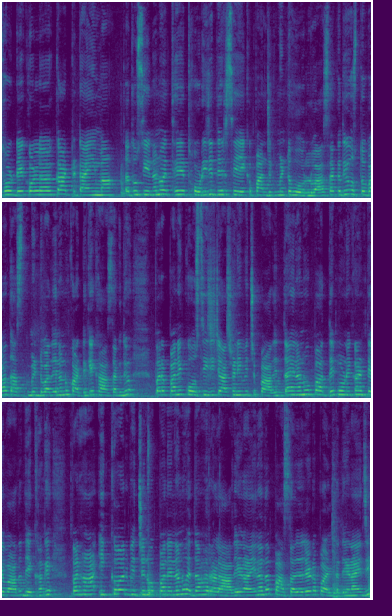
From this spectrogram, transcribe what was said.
ਤੁਹਾਡੇ ਕੋਲ ਘੱਟ ਟਾਈਮ ਆ, ਤਾਂ ਤੁਸੀਂ ਇਹਨਾਂ ਨੂੰ ਇੱਥੇ ਥੋੜੀ ਜਿਹੀ ਦੇਰ ਸੇਕ 5 ਮਿੰਟ ਹੋਰ ਲਵਾ ਸਕਦੇ ਹੋ, ਉਸ ਤੋਂ ਬਾਅਦ 10 ਮਿੰਟ ਬਾਅਦ ਇਹਨਾਂ ਨੂੰ ਕੱਢ ਕੇ ਖਾ ਸਕਦੇ ਹੋ। ਪਰ ਆਪਾਂ ਨੇ ਕੋਸੀ ਜੀ ਚਾਸ਼ਣੀ ਵਿੱਚ ਪਾ ਦਿੱਤਾ, ਇਹਨਾਂ ਨੂੰ ਆਪਾਂ ਅੱਧੇ ਪੌਣੇ ਘੰਟੇ ਬਾਅਦ ਦੇਖਾਂਗੇ। ਪਰ ਹਾਂ, ਇੱਕ ਵਾਰ ਵਿੱਚ ਨੂੰ ਆਪਾਂ ਨੇ ਇਹਨਾਂ ਨੂੰ ਇਦਾਂ ਰਲਾ ਦੇਣਾ ਇਹਨਾਂ ਦਾ ਪਾਸਾ ਜਿਹਾ ਜਿਹੜਾ ਪਲਟ ਦੇਣਾ ਹੈ ਜੀ।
